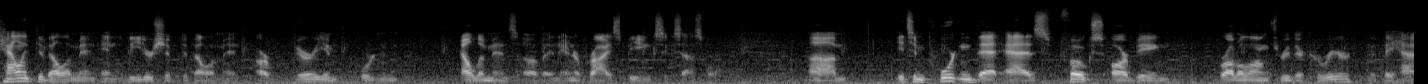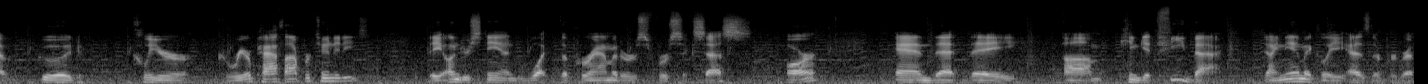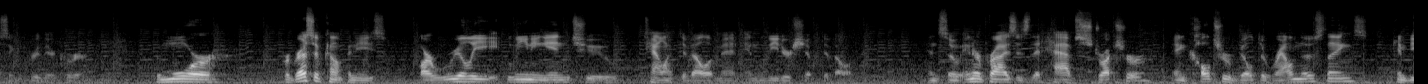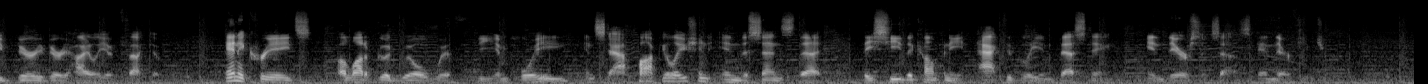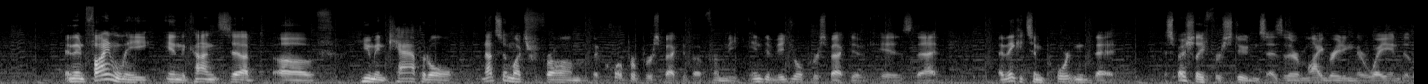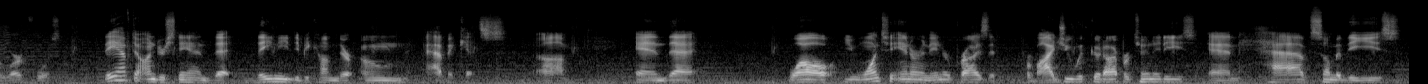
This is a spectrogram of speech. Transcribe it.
talent development and leadership development are very important elements of an enterprise being successful. Um, it's important that as folks are being brought along through their career, that they have good, clear career path opportunities. They understand what the parameters for success are, and that they um, can get feedback dynamically as they're progressing through their career. The more progressive companies are really leaning into talent development and leadership development. And so enterprises that have structure and culture built around those things can be very, very highly effective. And it creates a lot of goodwill with the employee and staff population in the sense that they see the company actively investing in their success and their future. And then finally, in the concept of human capital, not so much from the corporate perspective, but from the individual perspective, is that I think it's important that, especially for students as they're migrating their way into the workforce, they have to understand that they need to become their own advocates. Um, and that while you want to enter an enterprise that provides you with good opportunities and have some of these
